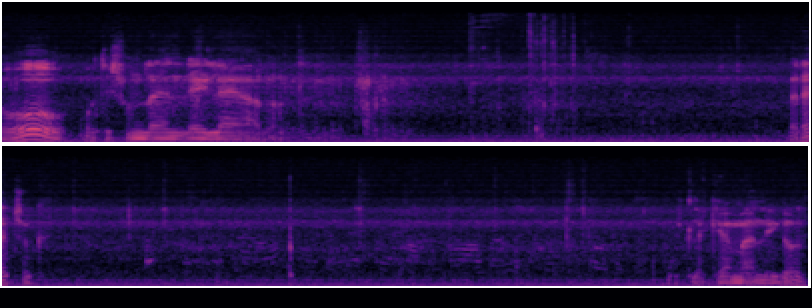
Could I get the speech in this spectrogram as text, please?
Ó, ott is van le, egy lejárat. Vere csak. Itt le kell menni, igaz?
